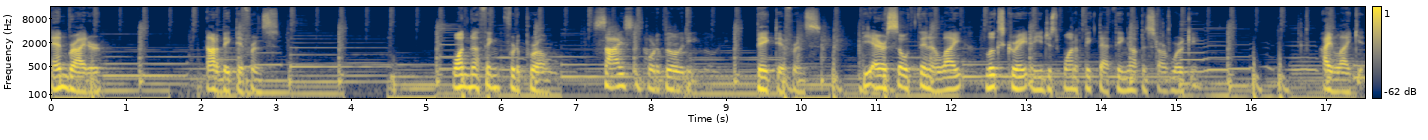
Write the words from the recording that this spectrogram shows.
and brighter. Not a big difference. 1 nothing for the Pro. Size and portability. Big difference. The air is so thin and light, looks great, and you just want to pick that thing up and start working. I like it.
